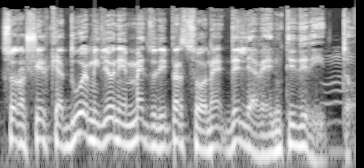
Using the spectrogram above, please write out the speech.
Sono circa 2 milioni e mezzo di persone degli aventi diritto.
